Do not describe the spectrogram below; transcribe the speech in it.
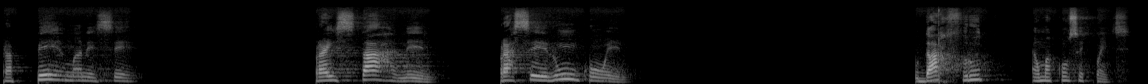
Para permanecer para estar nele, para ser um com ele. O dar fruto é uma consequência.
